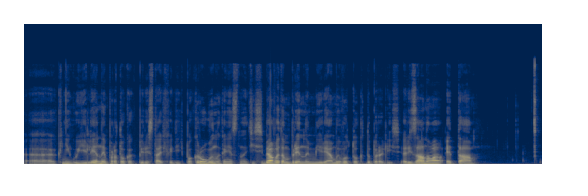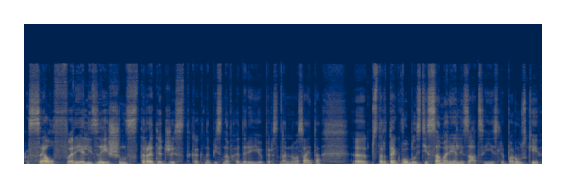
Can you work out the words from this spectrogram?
э, книгу Елены про то, как перестать ходить по кругу, наконец-то найти себя в этом бренном мире, а мы вот только добрались. Рязанова — это Self-Realization Strategist, как написано в хедере ее персонального сайта, э, стратег в области самореализации, если по-русски,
